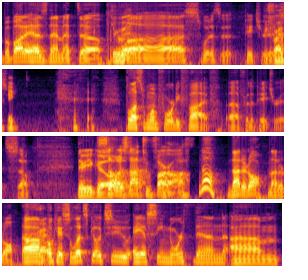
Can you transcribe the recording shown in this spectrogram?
Bovada has them at uh, plus, what is it? Patriots. Pick. Plus 145 uh, for the Patriots. So there you go. So it's not too far off. No, not at all. Not at all. Um, Right. Okay, so let's go to AFC North then. Um,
